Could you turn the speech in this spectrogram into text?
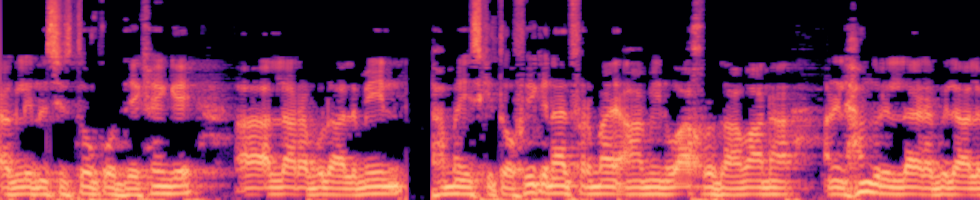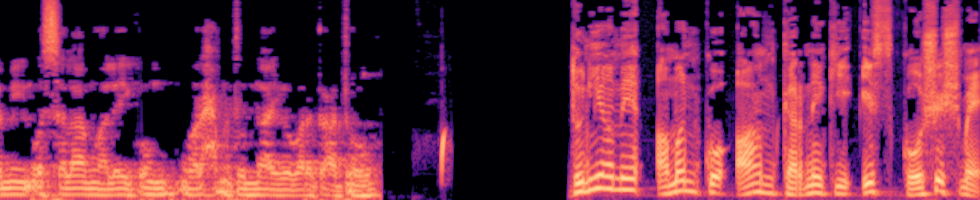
अगली नशस्तों को देखेंगे। अल्लाह रबालमीन हमें इसकी तोफ़ी नायत फरमाए। आमीन। वाखर दावाना अनिलहमदिल्ला वालकम वरहमल वर्क दुनिया में अमन को आम करने की इस कोशिश में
